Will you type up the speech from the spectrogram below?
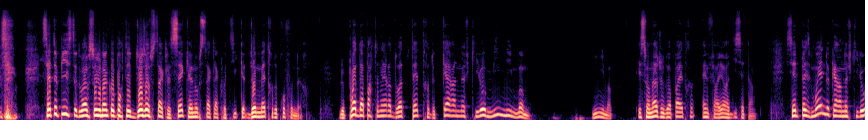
Cette piste doit absolument comporter deux obstacles secs et un obstacle aquatique d'un mètre de profondeur. Le poids de la partenaire doit être de 49 kg minimum. Minimum. Et son âge ne doit pas être inférieur à 17 ans. Si elle pèse moins de 49 kg,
